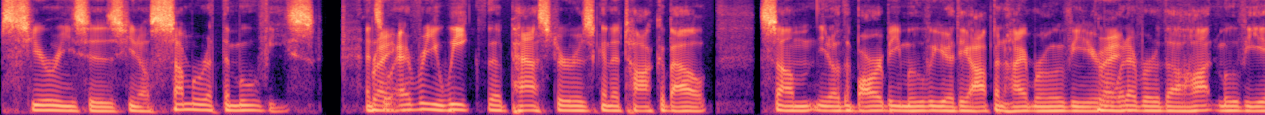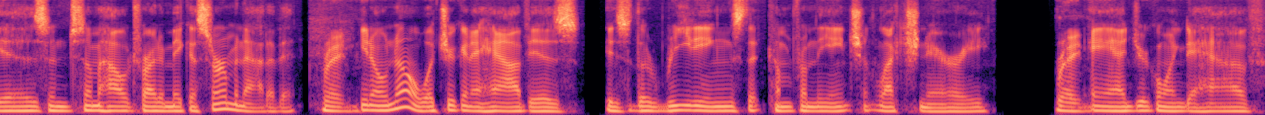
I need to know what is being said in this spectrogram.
series is, you know, summer at the movies. And so every week the pastor is going to talk about some, you know, the Barbie movie or the Oppenheimer movie or Right. whatever the hot movie is and somehow try to make a sermon out of it. Right. You know, no, what you're going to have is is the readings that come from the ancient lectionary Right. and you're going to have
